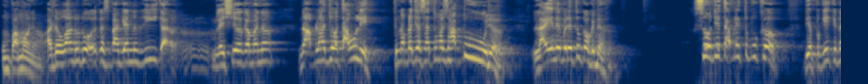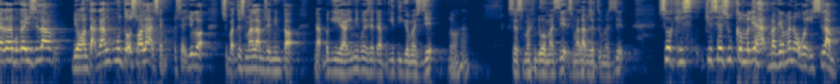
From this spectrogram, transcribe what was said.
Umpamanya, ada orang duduk ke sebahagian negeri kat Malaysia ke mana, nak belajar tak boleh. Kena belajar satu mazhab tu je. Lain daripada tu kau kena. So dia tak boleh terbuka. Dia pergi ke negara bukan Islam, dia orang tak ganggu untuk solat. Saya, saya juga, sebab tu semalam saya minta nak pergi, hari ni pun saya dah pergi tiga masjid. Ha? Saya semalam dua masjid, semalam satu masjid. So, saya suka melihat bagaimana orang Islam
